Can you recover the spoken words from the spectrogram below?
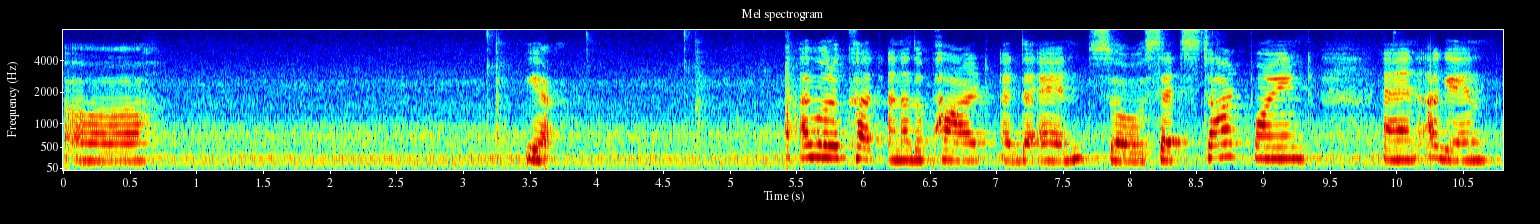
uh, yeah. I want to cut another part at the end. So set start point. And again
